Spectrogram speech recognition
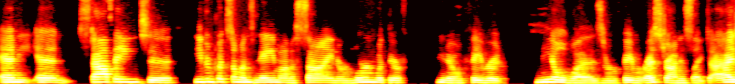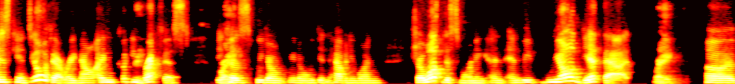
and and stopping to even put someone's name on a sign or learn what their you know favorite meal was or favorite restaurant is like i just can't deal with that right now. I'm cooking breakfast because right. we don't you know we didn't have anyone show up this morning. And and we we all get that. Right. Uh,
